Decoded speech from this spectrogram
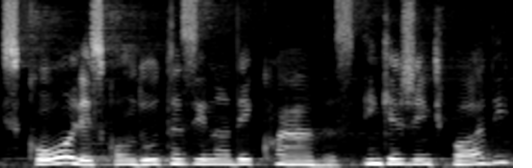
escolhas, condutas inadequadas, em que a gente pode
